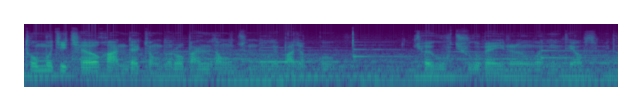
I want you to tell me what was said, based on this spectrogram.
도무지 제어가 안 될 정도로 만성 중독에 빠졌고 결국 죽음에 이르는 원인이 되었습니다.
